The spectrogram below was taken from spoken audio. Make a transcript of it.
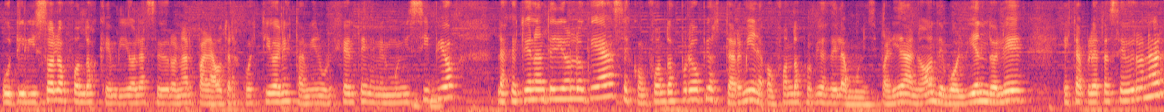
utilizó los fondos que envió la Cedronar para otras cuestiones también urgentes en el municipio. La gestión anterior lo que hace es con fondos propios, termina con fondos propios de la municipalidad, ¿no? Devolviéndole esta plata a Cedronar.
